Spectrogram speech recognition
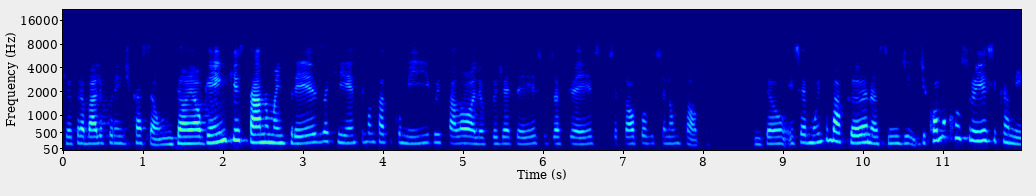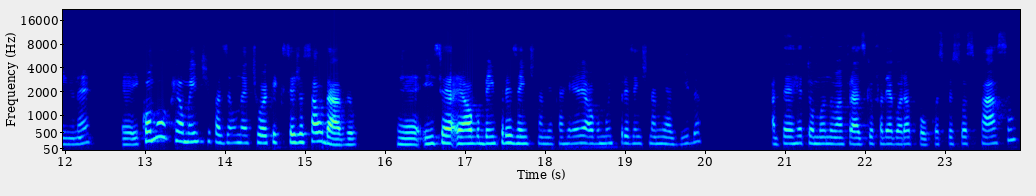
que eu trabalho por indicação. Então, é alguém que está numa empresa que entra em contato comigo e fala: olha, o projeto é esse, o desafio é esse, você topa ou você não topa. Então, isso é muito bacana, assim, de, de como construir esse caminho, né? É, e como realmente fazer um network que seja saudável. É, isso é, é, algo bem presente na minha carreira, é algo muito presente na minha vida. Até retomando uma frase que eu falei agora há pouco, as pessoas passam,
